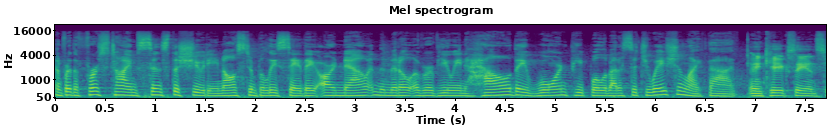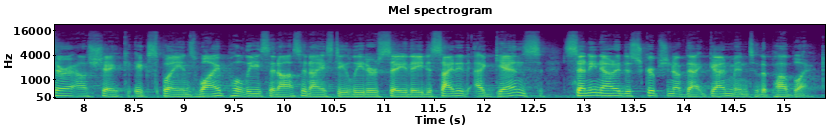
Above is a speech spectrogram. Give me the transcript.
And for the first time since the shooting, Austin police say they are now in the middle of reviewing how they warn people about a situation like that. And KXAN Sarah Al-Sheikh explains why police and Austin ISD leaders say they decided against sending out a description of that gunman to the public.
